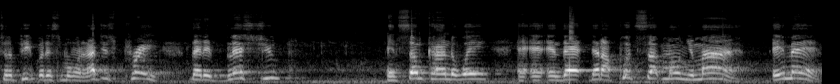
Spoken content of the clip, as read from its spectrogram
to the people this morning. I just pray that it blessed you in some kind of way and, and, that, that I put something on your mind. Amen.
